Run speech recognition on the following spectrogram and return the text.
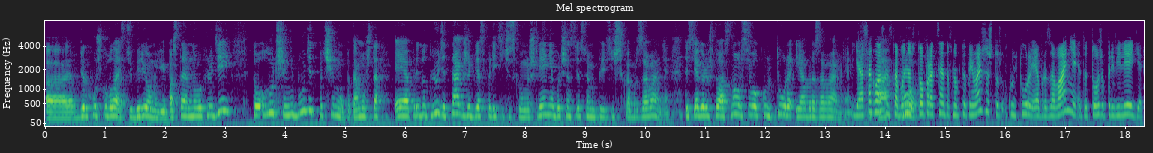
э, верхушку власти, уберем ее и поставим новых людей, то лучше не будет. Почему? Потому что э, придут люди также без политического мышления, в большинстве своем политического образования. То есть я говорю, что основа всего культура и образование. Я согласна а, с тобой вот. на сто процентов, но ты понимаешь, что культура и образование это тоже привилегия,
